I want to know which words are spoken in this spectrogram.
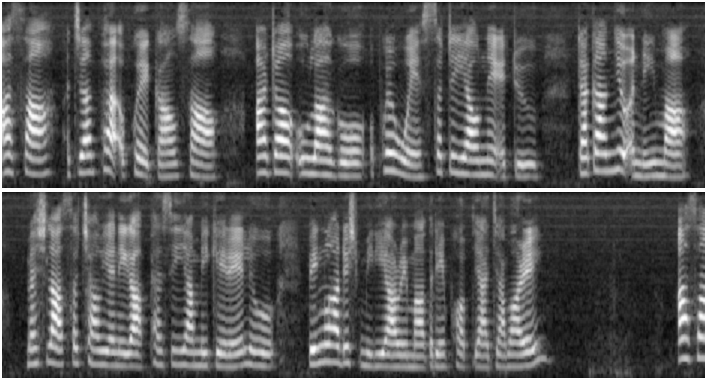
အာဆာအကြမ်းဖက်အဖွဲ့ခေါင်းဆောင်အာတောဦးလာကိုအဖွဲ့ဝင်17ယောက်နဲ့အတူဒါကာမြို့အနီးမှာမက်ရှလာ16ရက်နေ့ကဖမ်းဆီးရမိခဲ့တယ်လို့ ဘင်္ဂလားဒေ့ရှ်မီဒီယာတွေမှာသတင်းဖော်ပြကြပါရယ်။အာဆာ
